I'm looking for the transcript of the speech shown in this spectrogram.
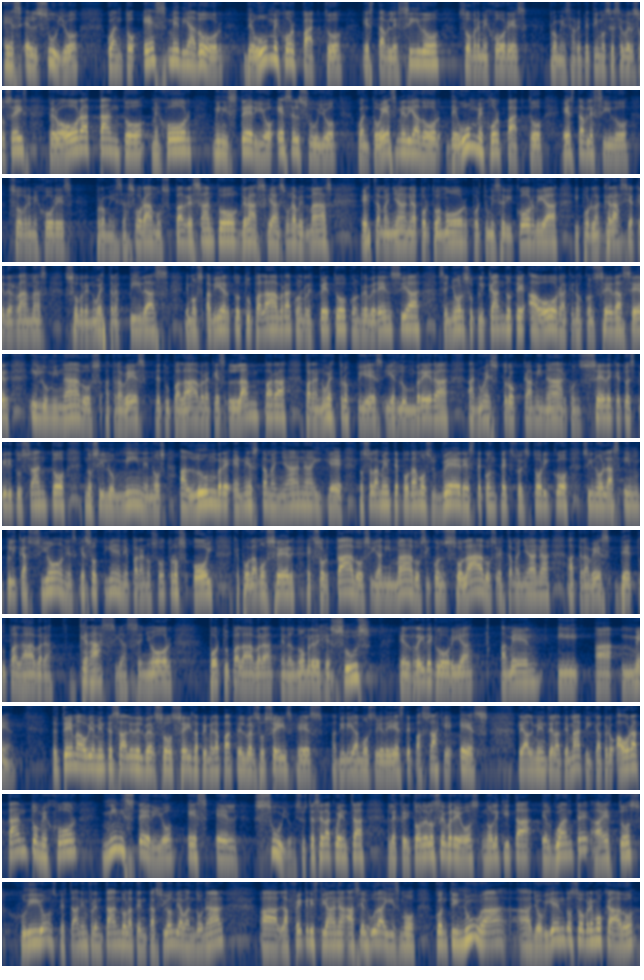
es el suyo, cuanto es mediador de un mejor pacto establecido sobre mejores promesa. Repetimos ese verso 6, pero ahora tanto mejor ministerio es el suyo cuanto es mediador de un mejor pacto establecido sobre mejores promesas. Oramos, Padre Santo, gracias una vez más esta mañana por tu amor, por tu misericordia y por la gracia que derramas sobre nuestras vidas. Hemos abierto tu palabra con respeto, con reverencia, Señor, suplicándote ahora que nos conceda ser iluminados a través de tu palabra, que es lámpara para nuestros pies y es lumbrera a nuestro caminar. Concede que tu Espíritu Santo nos ilumine, nos alumbre en esta mañana y que no solamente podamos ver este contexto histórico, sino las implicaciones que eso tiene para nosotros hoy, que podamos ser exhortados y animados y consolados esta mañana a través de tu palabra. Gracias, Señor, por tu palabra, en el nombre de Jesús, el Rey de Gloria. Amén y amén. El tema obviamente sale del verso 6, la primera parte del verso 6, que es, diríamos, de, este pasaje, es realmente la temática, pero ahora tanto mejor ministerio es el suyo. Si usted se da cuenta, el escritor de los Hebreos no le quita el guante a estos judíos que están enfrentando la tentación de abandonar la fe cristiana hacia el judaísmo, continúa lloviendo sobre mojado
